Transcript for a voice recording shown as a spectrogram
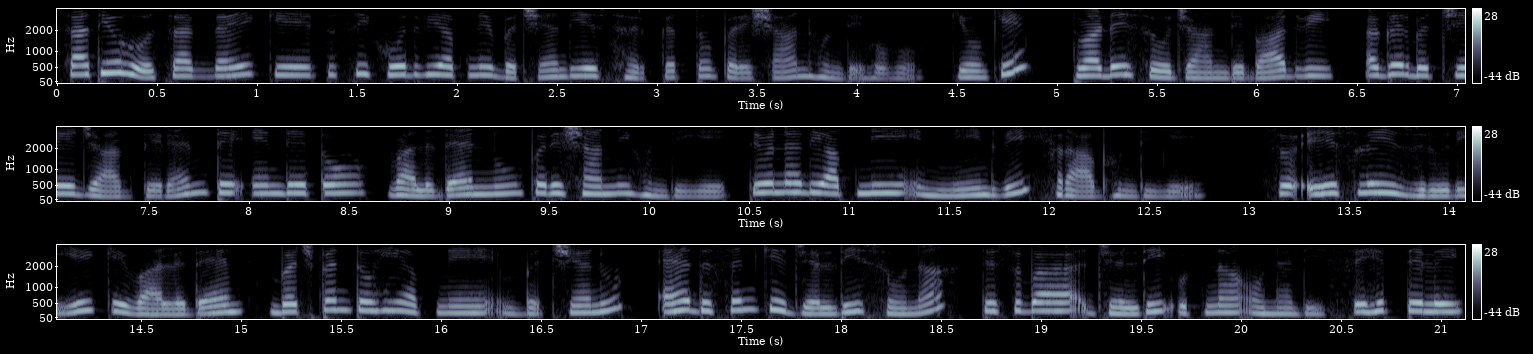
ਸਾਥੀਓ, ਹੋ ਸਕਦਾ ਹੈ ਕਿ ਤੁਸੀਂ ਖੁਦ ਵੀ ਆਪਣੇ ਬੱਚਿਆਂ ਦੀ ਇਸ ਹਰਕਤ ਤੋਂ ਪਰੇਸ਼ਾਨ ਹੁੰਦੇ ਹੋਵੋ। ਕਿਉਂਕਿ ਤੁਹਾਡੇ ਸੋ ਜਾਣ ਦੇ ਬਾਅਦ ਵੀ ਅਗਰ ਬੱਚੇ ਜਾਗਦੇ ਰਹਿਣ ਤੇ ਇਹਦੇ ਤੋਂ ਵਾਲਿਦੈਨ ਨੂੰ ਪਰੇਸ਼ਾਨੀ ਹੁੰਦੀ ਏ ਤੇ ਉਹਨਾਂ ਦੀ ਆਪਣੀ ਨੀਂਦ ਵੀ ਖਰਾਬ ਹੁੰਦੀ ਏ। ਸੋ ਇਸ ਲਈ ਜ਼ਰੂਰੀ ਹੈ ਕਿ ਵਾਲਿਦੈਨ ਬਚਪਨ ਤੋਂ ਹੀ ਆਪਣੇ ਬੱਚਿਆਂ ਨੂੰ ਇਹ ਦੱਸਣ ਕਿ ਜਲਦੀ ਸੋਣਾ ਤੇ ਸਵੇਰ ਜਲਦੀ ਉੱਠਣਾ ਉਹਨਾਂ ਦੀ ਸਿਹਤ ਦੇ ਲਈ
